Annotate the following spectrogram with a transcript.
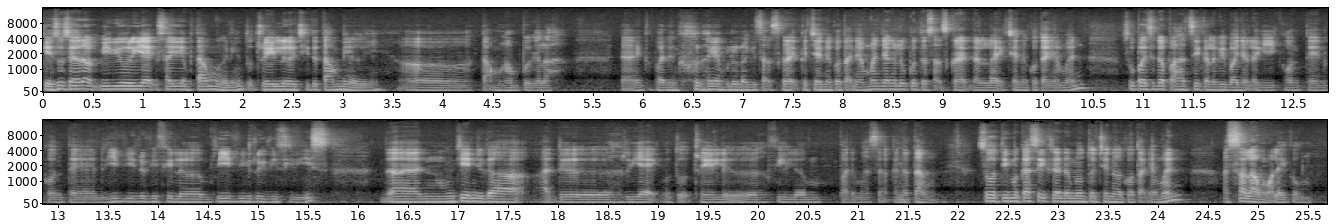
Okay, so saya harap video react saya yang pertama ni untuk trailer cerita Tamil ni uh, tak menghampakan lah. Dan kepada korang yang belum lagi subscribe ke channel Kotak Nyaman, jangan lupa untuk subscribe dan like channel Kotak Nyaman supaya saya dapat hasilkan lebih banyak lagi konten-konten review-review filem, review-review series dan mungkin juga ada react untuk trailer filem pada masa akan datang. So terima kasih kerana menonton channel Kotak Nyaman. Assalamualaikum.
